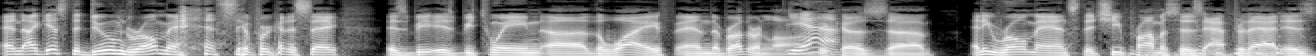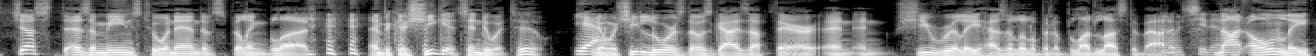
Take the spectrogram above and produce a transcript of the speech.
and I guess the doomed romance, if we're going to say, is be, is between uh, the wife and the brother-in-law. Yeah. Because uh, any romance that she promises after that is just as a means to an end of spilling blood, and because she gets into it too. Yeah. You know, when she lures those guys up there, and and she really has a little bit of bloodlust about Oh, it. she does. Not only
